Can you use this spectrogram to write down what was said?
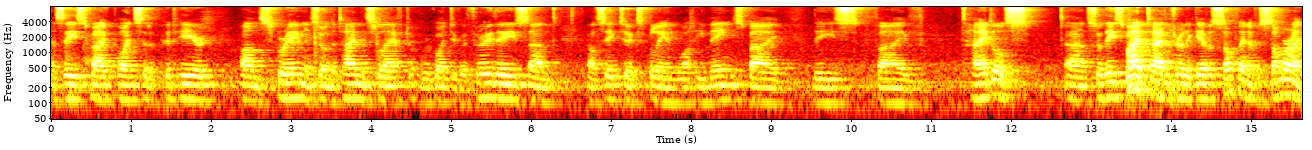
has these five points that I've put here on the screen. And so, in the time that's left, we're going to go through these and I'll seek to explain what he means by these five titles. And so these five titles really give us something of a summary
